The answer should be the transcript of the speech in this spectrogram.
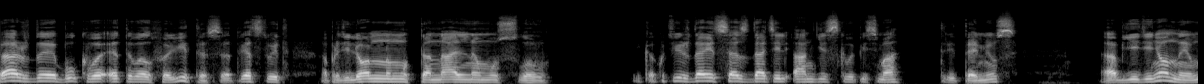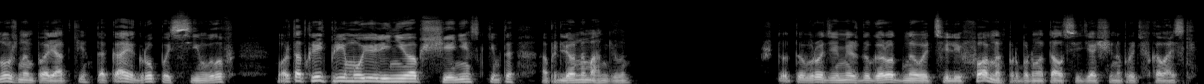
Каждая буква этого алфавита соответствует определенному тональному слову. И, как утверждает создатель ангельского письма Тритемиус, объединенная в нужном порядке, такая группа символов может открыть прямую линию общения с каким-то определенным ангелом. Что-то вроде междугородного телефона, — пробормотал сидящий напротив Ковальски.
